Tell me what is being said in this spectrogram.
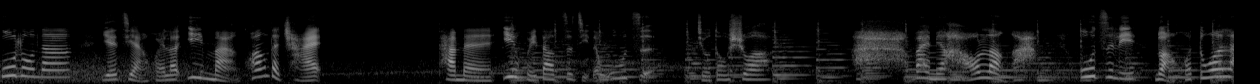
咕噜呢也捡回了一满筐的柴。他们一回到自己的屋子，就都说：“啊。”外面好冷啊，屋子里暖和多了。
